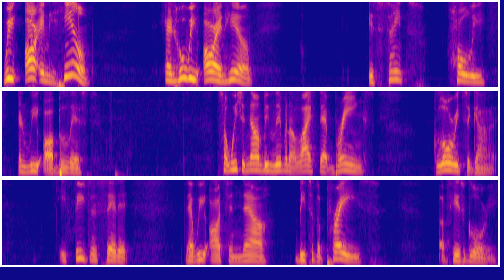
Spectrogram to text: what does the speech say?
we are in Him. And who we are in Him is saints, holy, and we are blessed. So we should now be living a life that brings glory to God. Ephesians said it that we ought to now be to the praise of his glory.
